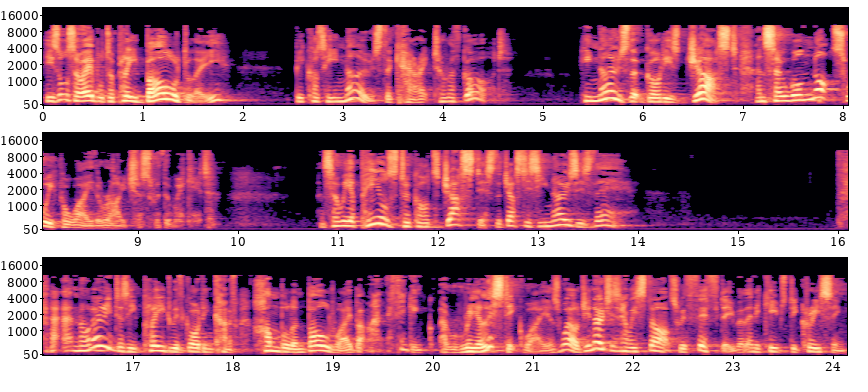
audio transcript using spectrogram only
he's also able to plead boldly because he knows the character of God. He knows that God is just and so will not sweep away the righteous with the wicked. And so he appeals to God's justice, the justice he knows is there. And not only does he plead with God in kind of humble and bold way, but I think in a realistic way as well. Do you notice how he starts with 50, but then he keeps decreasing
